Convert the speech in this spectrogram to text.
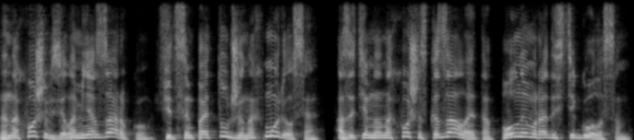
Нанахоши взяла меня за руку. Фит-сэмпай тут же нахмурился. А затем Нанахоши сказала это полным радости голосом.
